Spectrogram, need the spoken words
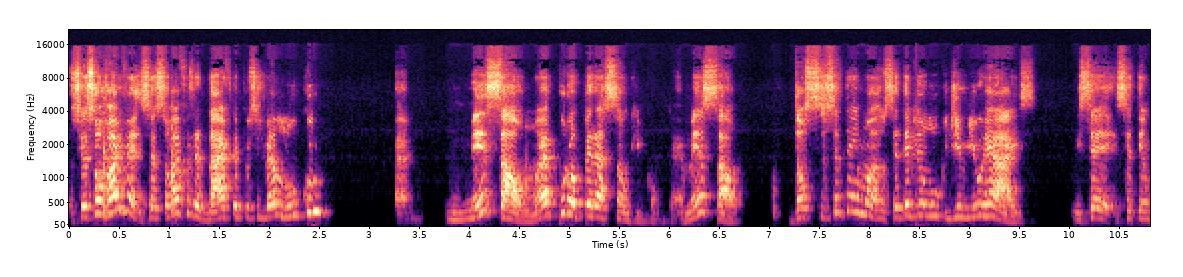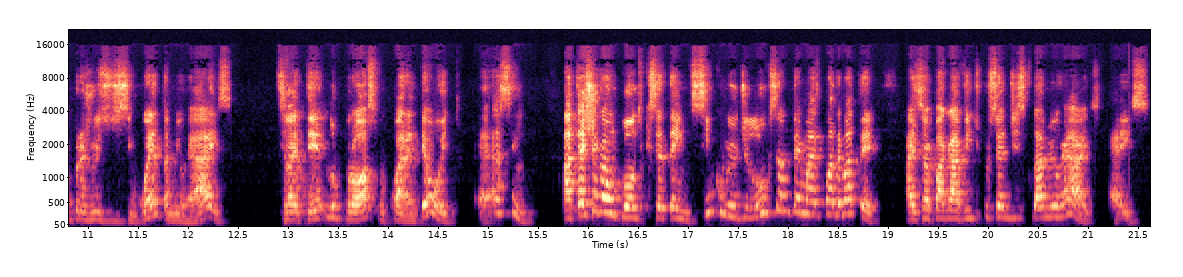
Você só vai, você só vai fazer DARF depois que tiver lucro é, mensal, não é por operação que conta, é mensal. Então, se você tem uma, você teve um lucro de mil reais e você, você tem um prejuízo de 50 mil reais, você vai ter no próximo 48. É assim. Até chegar um ponto que você tem 5 mil de lucro, você não tem mais para debater. Aí você vai pagar 20% disso que dá mil reais. É isso.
